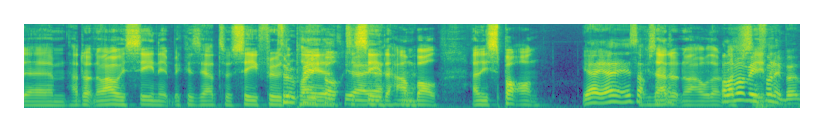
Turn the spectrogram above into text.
um, I don't know how he's seen it because he had to see through, Through the player people, to yeah, see yeah, the yeah. handball. And he's spot on. yeah, yeah, it is. Because I don't know how. Well, I'm not being funny, but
